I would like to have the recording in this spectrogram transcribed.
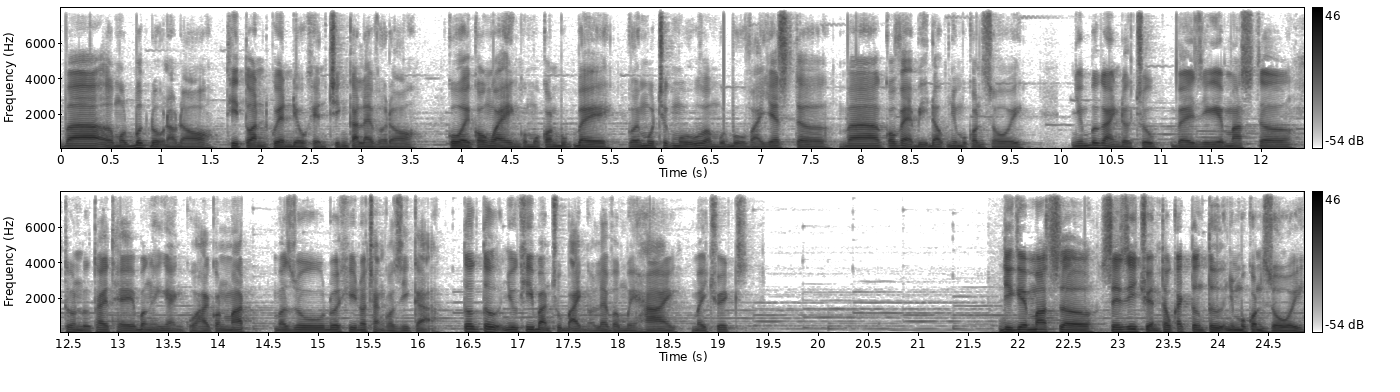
và ở một mức độ nào đó thì toàn quyền điều khiển chính cả level đó. Cô ấy có ngoại hình của một con búp bê với một chiếc mũ và một bộ váy Jester và có vẻ bị động như một con rối. Những bức ảnh được chụp về The Game Master thường được thay thế bằng hình ảnh của hai con mắt, mặc dù đôi khi nó chẳng có gì cả. Tương tự như khi bạn chụp ảnh ở level 12, Matrix. The Game Master sẽ di chuyển theo cách tương tự như một con rối,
